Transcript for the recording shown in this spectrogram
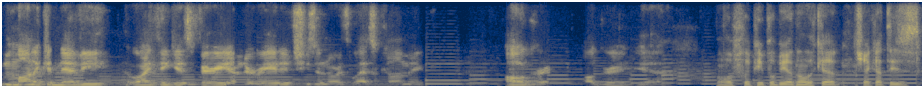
Monica Nevi, who I think is very underrated. She's a Northwest comic. All great, all great, yeah. Well, hopefully, people be on the lookout. Check out these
